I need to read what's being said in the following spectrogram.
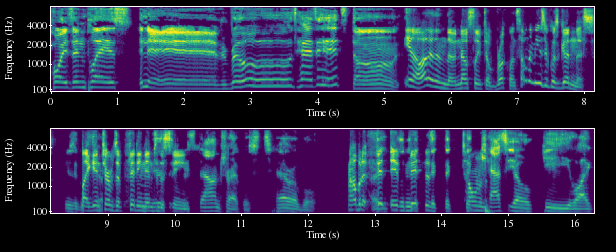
Poison plays, and every rose has its thorn. you know, other than the No Sleep Till Brooklyn, some of the music was good in this. Music like in terrible. terms of fitting into the scene. The soundtrack was terrible. No, but it fit. It fit the, this the, the, tone. the Casio key, like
